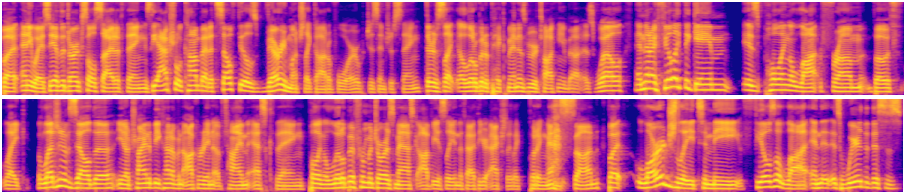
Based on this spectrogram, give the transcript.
But anyway, so you have the Dark Souls side of things. The actual combat itself feels very much like God of War, which is interesting. There's like a little bit of Pikmin, as we were talking about as well. And then I feel like the game is pulling a lot from both like The Legend of Zelda, you know, trying to be kind of an Ocarina of Time esque thing, pulling a little bit from Majora's Mask, obviously, in the fact that you're actually like putting masks on. But largely to me, feels a lot. And it's weird that this is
